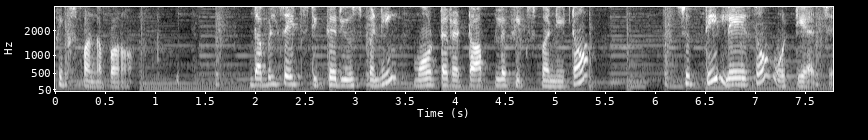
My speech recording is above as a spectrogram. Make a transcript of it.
ஃபிக்ஸ் பண்ண போகிறோம் டபுள் சைட் ஸ்டிக்கர் யூஸ் பண்ணி மோட்டரை டாப்பில் ஃபிக்ஸ் பண்ணிட்டோம். சுற்றி லேஸும் ஒட்டியாச்சு.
